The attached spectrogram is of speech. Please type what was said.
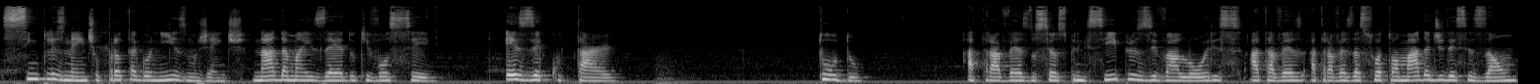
Simplesmente o protagonismo, gente, nada mais é do que você executar tudo através dos seus princípios e valores, através, através da sua tomada de decisão,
